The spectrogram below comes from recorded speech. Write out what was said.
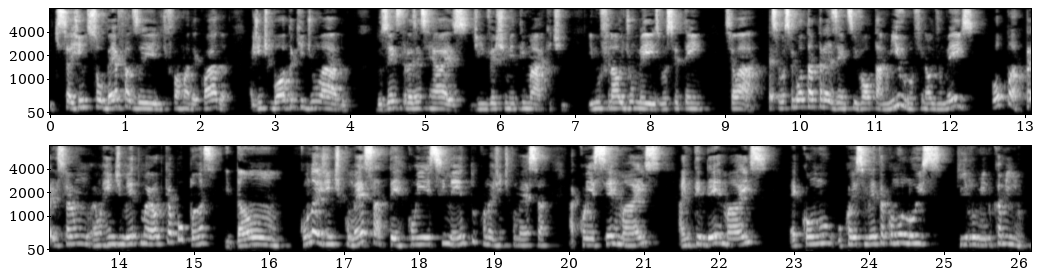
e que se a gente souber fazer ele de forma adequada, a gente bota aqui de um lado 200, 300 reais de investimento em marketing e no final de um mês você tem, sei lá, se você botar 300 e voltar mil no final de um mês, opa, isso é um, é um rendimento maior do que a poupança. Então, quando a gente começa a ter conhecimento, quando a gente começa a conhecer mais, a entender mais, é como o conhecimento é como luz que ilumina o caminho.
